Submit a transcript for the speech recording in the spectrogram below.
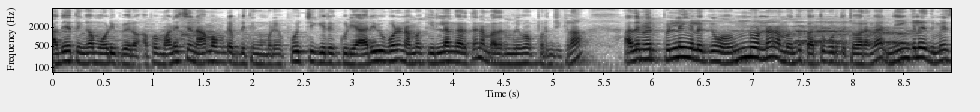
அதே திங்காமல் ஓடி போயிடும் அப்போ மனுஷன் நாம மட்டும் எப்படி திங்க முடியும்? பூச்சிக்கு இருக்கக்கூடிய அறிவு கூட நமக்கு இல்லைங்கிறத நம்ம அதன் மூலிமா புரிஞ்சிக்கலாம். அதேமாதிரி பிள்ளைங்களுக்கு ஒன்று ஒன்றா நம்ம வந்து கற்றுக் கொடுத்துட்டு வரோங்க நீங்களே இதுமாரி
